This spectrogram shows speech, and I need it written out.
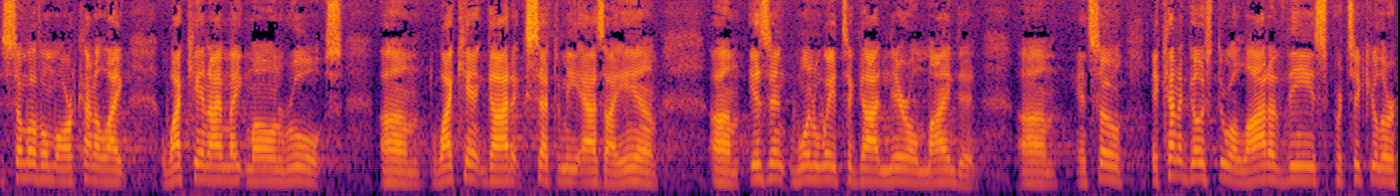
some of them are kind of like, why can't I make my own rules? Um, why can't God accept me as I am? Um, isn't one way to God narrow minded? Um, and so it kind of goes through a lot of these particular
